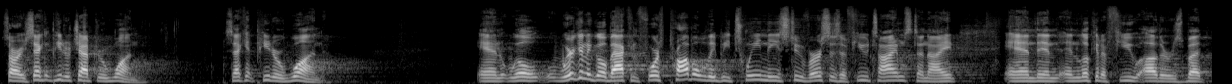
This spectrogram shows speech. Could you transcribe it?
Sorry, 2 Peter chapter 1. 2 Peter 1. And we'll, we're going to go back and forth probably between these two verses a few times tonight and then and look at a few others. But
